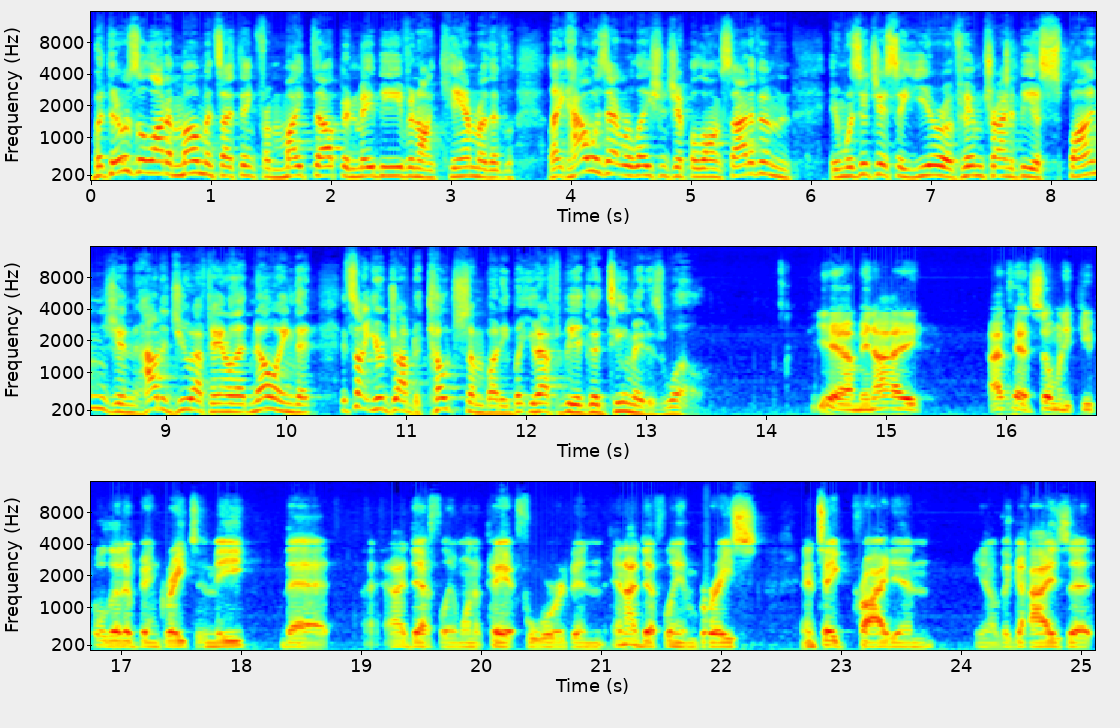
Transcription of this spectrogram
But there was a lot of moments I think from mic'd up and maybe even on camera that, like, how was that relationship alongside of him? And was it just a year of him trying to be a sponge? And how did you have to handle that, knowing that it's not your job to coach somebody, but you have to be a good teammate as well? Yeah, I mean, I I've had so many people that have been great to me that I definitely want to pay it forward, and and I definitely embrace and take pride in you know the guys that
